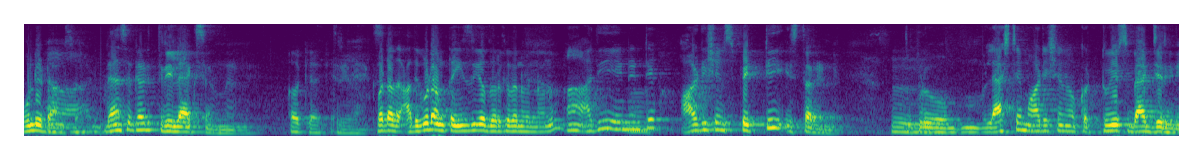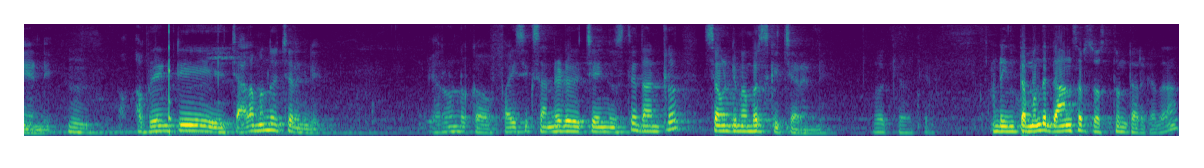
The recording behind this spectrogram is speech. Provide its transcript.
ఓన్లీ డాన్సర్ డాన్సర్ కాబట్టి త్రీ ల్యాక్స్ ఉందండి. ఓకే ఓకే బట్ అది అది కూడా అంత ఈజీగా దొరకదని విన్నాను. అది ఏంటంటే ఆడిషన్స్ పెట్టి ఇస్తారండి. ఇప్పుడు లాస్ట్ టైం ఆడిషన్ ఒక టూ ఇయర్స్ బ్యాక్ జరిగినాయండి. అప్పుడేంటి చాలామంది వచ్చారండి. అరౌండ్ ఒక ఫైవ్ సిక్స్ హండ్రెడ్ చేంజ్ వస్తే దాంట్లో సెవెంటీ మెంబర్స్కి ఇచ్చారండి. Okay okay. అంటే ఇంతమంది డాన్సర్స్ వస్తుంటారు కదా.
